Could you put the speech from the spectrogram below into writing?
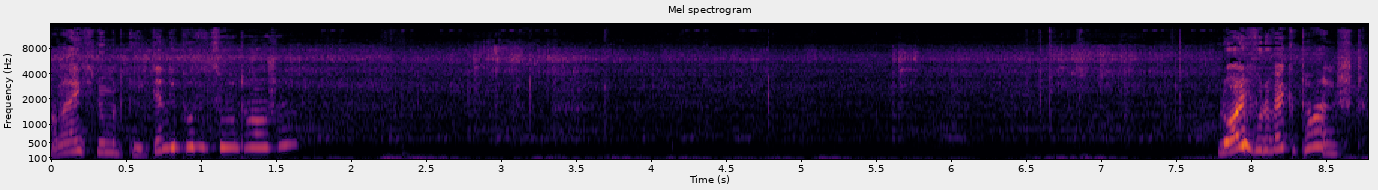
Kann man eigentlich nur mit Gegnern die Position tauschen? Lol, ich wurde weggepuncht.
